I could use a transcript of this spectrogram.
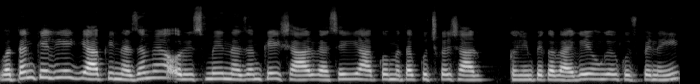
वतन के लिए ये आपकी नज़म है और इसमें नज़म के इशार वैसे ही आपको मतलब कुछ का इशार कहीं पे करवाए गए होंगे कुछ पे नहीं।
